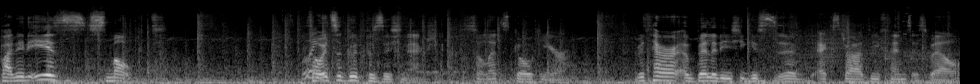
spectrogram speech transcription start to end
But it is smoked. So it's a good position actually. So let's go here. With her ability she gives uh, extra defense as well.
